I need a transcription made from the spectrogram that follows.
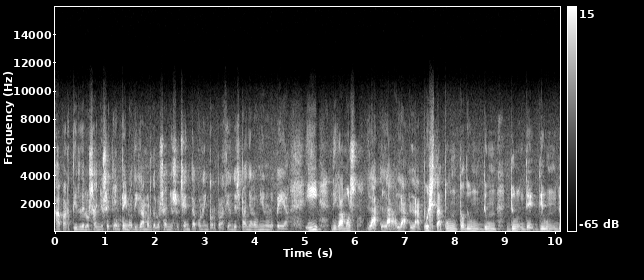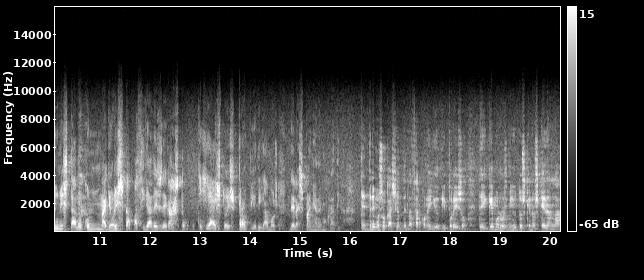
a partir de los años 70 y no digamos de los años 80 con la incorporación de España a la Unión Europea. Y, digamos, la, puesta a punto de un, de un Estado con mayores capacidades de gasto, que ya esto es propio, digamos, de la España democrática tendremos ocasión de enlazar con ello y por eso dediquemos los minutos que nos quedan, la,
